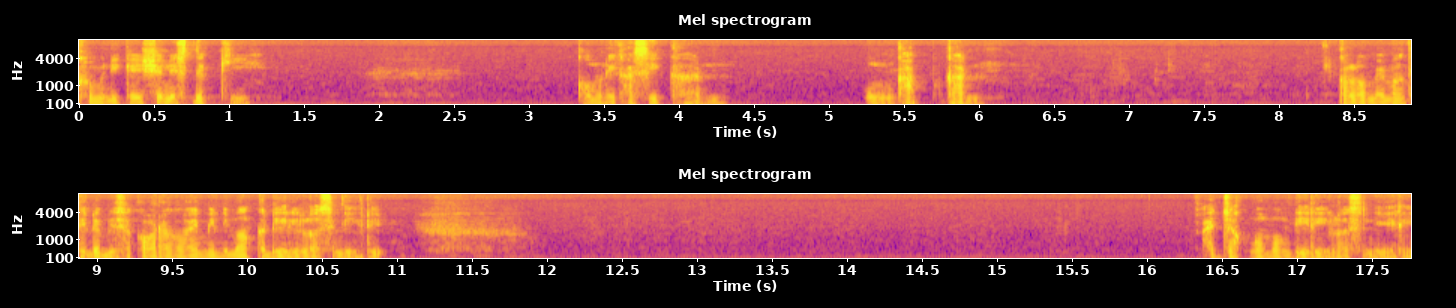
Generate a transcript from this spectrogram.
Communication is the key. Komunikasikan, ungkapkan. Kalau memang tidak bisa ke orang lain, minimal ke diri lo sendiri. Ajak ngomong diri lo sendiri.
